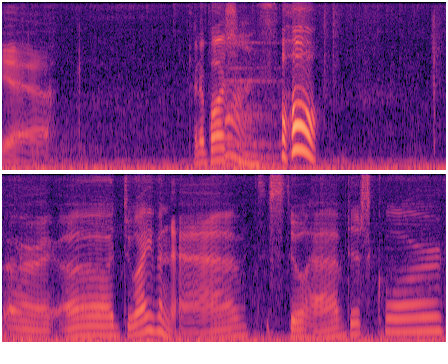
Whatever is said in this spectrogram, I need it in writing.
yeah. Can I pause? Pause. Oh! Alright, uh, do I even have, still have Discord?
